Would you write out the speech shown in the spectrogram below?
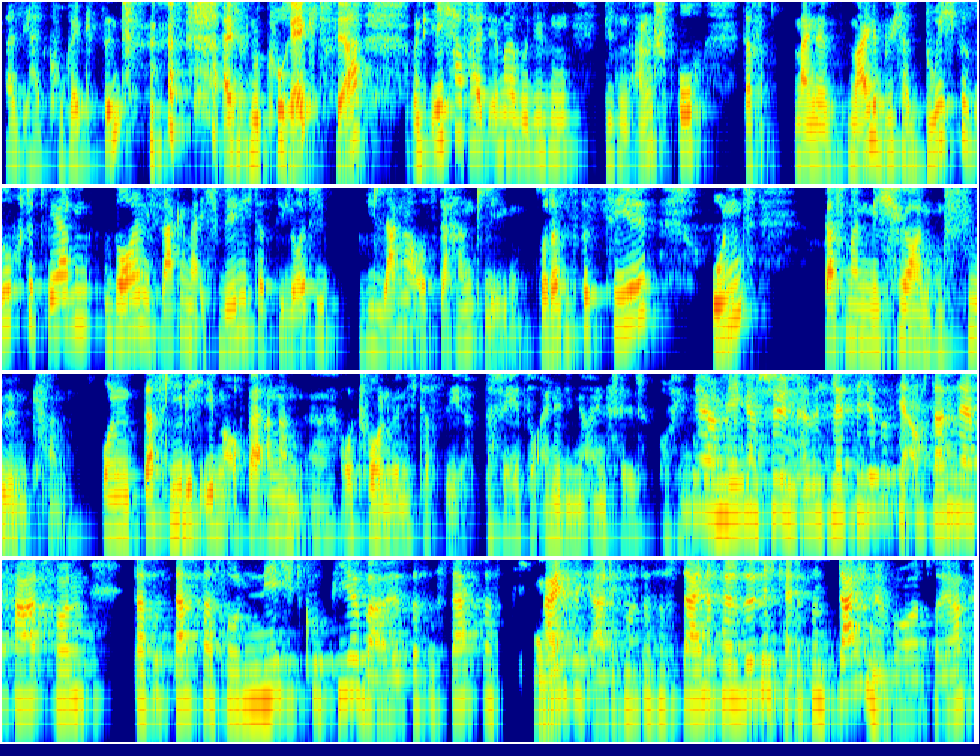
weil sie halt korrekt sind, einfach nur korrekt, ja. Und ich habe halt immer so diesen diesen Anspruch, dass meine meine Bücher durchgesuchtet werden sollen. Ich sage immer, ich will nicht, dass die Leute die lange aus der Hand legen. So, das ist das Ziel und dass man mich hören und fühlen kann. Und das liebe ich eben auch bei anderen äh, Autoren, wenn ich das sehe. Das wäre jetzt so eine, die mir einfällt, auf jeden ja, Fall. Ja, mega schön. Also ich, letztlich ist es ja auch dann der Part von, das ist das, was so nicht kopierbar ist. Das ist das, was dich ja. einzigartig macht. Das ist deine Persönlichkeit. Das sind deine Worte, ja.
